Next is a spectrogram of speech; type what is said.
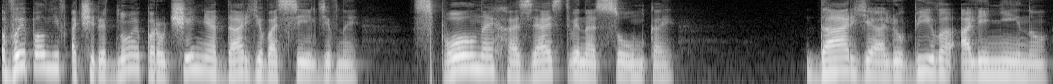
выполнив очередное поручение Дарьи Васильевны с полной хозяйственной сумкой. Дарья любила оленину –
